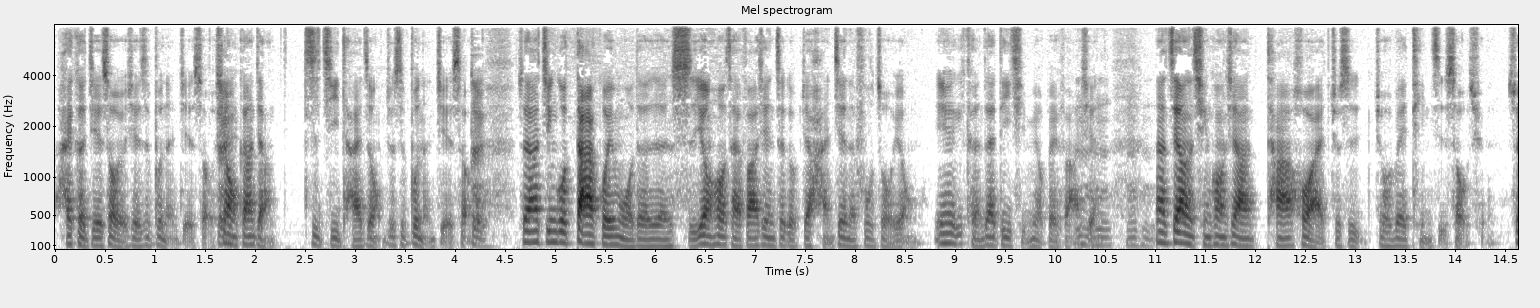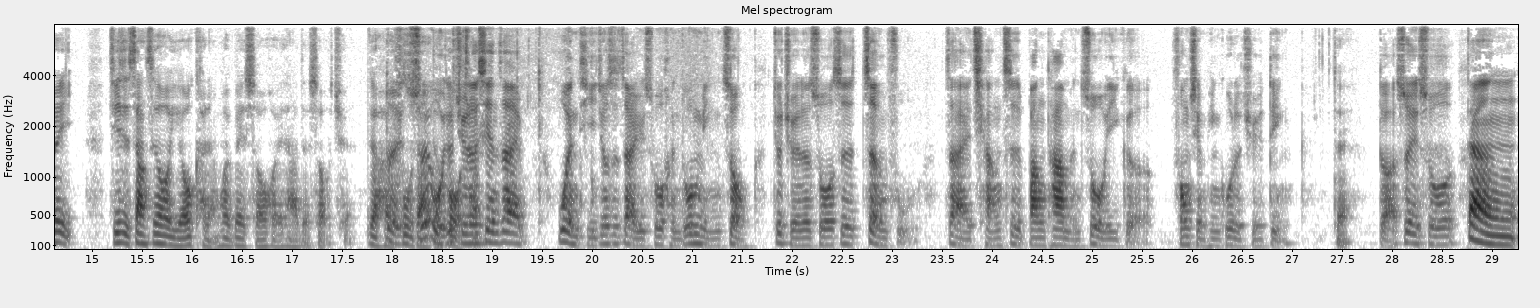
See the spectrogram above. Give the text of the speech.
还可接受，有些是不能接受。像我刚刚讲致畸胎这种就是不能接受，对。所以他经过大规模的人使用后，才发现这个比较罕见的副作用，因为可能在第一期没有被发现。嗯嗯。那这样的情况下，他后来就是就会被停止授权，所以即使上市后，也有可能会被收回他的授权。一个很复杂的。所以我就觉得现在问题就是在于说，很多民众就觉得说是政府。在强制帮他们做一个风险评估的决定，对对啊，所以说，但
